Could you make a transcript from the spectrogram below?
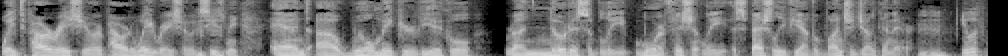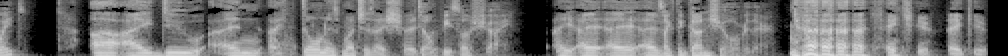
weight to power ratio or power to weight ratio, excuse Mm-hmm. me, and uh, will make your vehicle run noticeably more efficiently, especially if you have a bunch of junk in there. Mhm. You lift weights? Uh, I do, and I don't as much as I should. Don't be so shy. I, I, I, It's like the gun show over there. Thank you, thank you.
